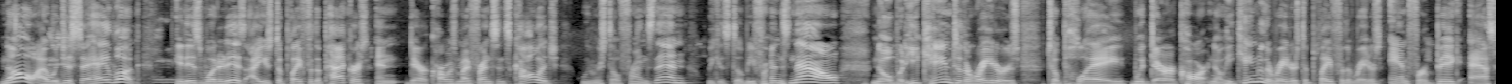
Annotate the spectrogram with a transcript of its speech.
No, I would just say, "Hey, look, it is what it is. I used to play for the Packers, and Derek Carr was my friend since college. We were still friends then. We could still be friends now. No, but he came to the Raiders to play with Derek Carr. No, he came to the Raiders to play for the Raiders and for a big ass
